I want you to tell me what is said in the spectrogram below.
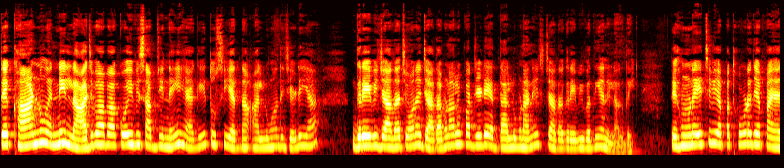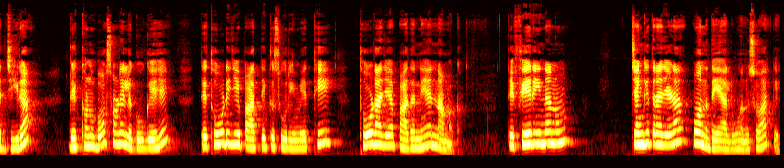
ਤੇ ਖਾਣ ਨੂੰ ਇੰਨੀ ਲਾਜਵਾਬ ਆ, ਕੋਈ ਵੀ ਸਬਜ਼ੀ ਨਹੀਂ ਹੈਗੀ। ਤੁਸੀਂ ਐਦਾਂ ਆਲੂਆਂ ਦੀ ਜਿਹੜੀ ਆ ਗ੍ਰੇਵੀ ਜ਼ਿਆਦਾ ਚਾਹੁੰਦੇ, ਜ਼ਿਆਦਾ ਬਣਾ ਲਓ, ਪਰ ਜਿਹੜੇ ਐਦਾਂ ਆਲੂ ਬਣਾਣੇ 'ਚ ਜ਼ਿਆਦਾ ਗ੍ਰੇਵੀ ਵਧੀਆ ਨਹੀਂ ਲੱਗਦੀ। ਤੇ ਹੁਣ ਇਹ 'ਚ ਵੀ ਆਪਾਂ ਥੋੜਾ ਜਿਹਾ ਪਾਇਆ ਜੀਰਾ। ਦੇਖਣ ਨੂੰ ਬਹੁਤ ਸੋਹਣੇ ਲੱਗੂਗੇ ਇਹ। ਤੇ ਥੋੜੀ ਜਿਹੀ ਪਾਤੀ ਕਸੂਰੀ ਮੇਥੀ ਥੋੜਾ ਜਿਹਾ ਪਾ ਦਿੰਨੇ ਆ ਨਮਕ। ਤੇ ਫਿਰ ਇਹਨਾਂ ਨੂੰ ਚੰਗੀ ਤਰ੍ਹਾਂ ਜਿਹੜਾ ਭੁੰਨਦੇ ਆ ਆਲੂਆਂ ਨੂੰ ਸਵਾਰ ਕੇ।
